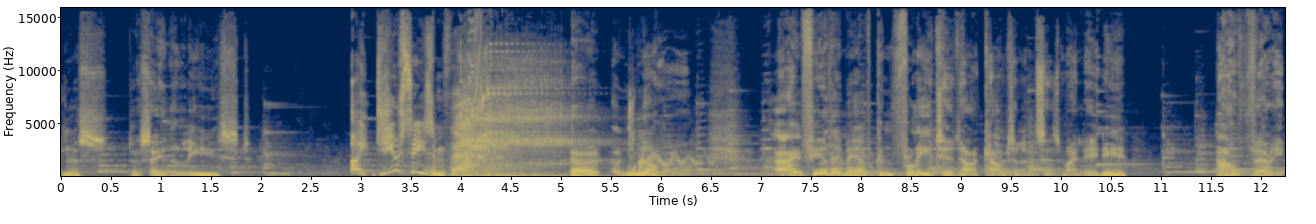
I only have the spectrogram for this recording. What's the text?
Remarkable to say the least. Oi, did you see something? Uh, no. I fear they may have conflated our countenances, my lady. How very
